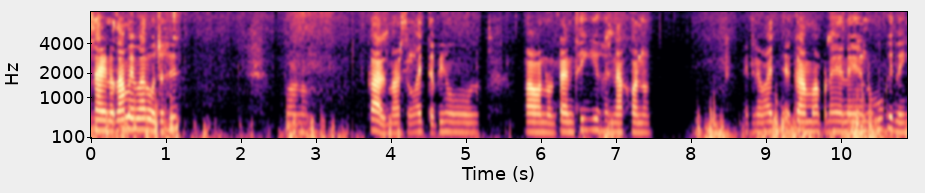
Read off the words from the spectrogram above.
સાયણો તો આમે મારવો જો હે. પણ કાલ મારશો, આજ તો બી હું પાવાનો ટાઈમ થઈ ગયો હોય નાખવાનો. એટલે આજ કામ આપણે એને એનું મૂકી દઈ.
